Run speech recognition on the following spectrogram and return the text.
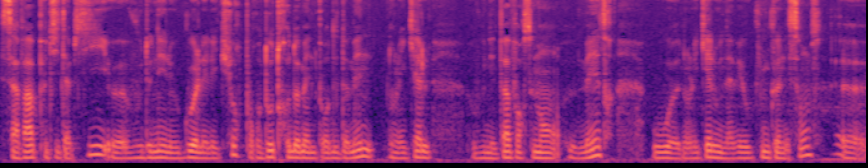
ça va petit à petit vous donner le goût à la lecture pour d'autres domaines, pour des domaines dans lesquels vous n'êtes pas forcément maître, ou euh, dans lesquels vous n'avez aucune connaissance, euh,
